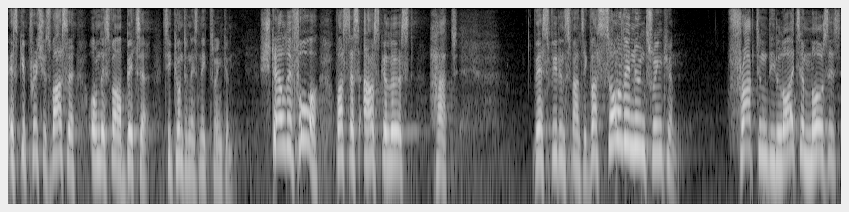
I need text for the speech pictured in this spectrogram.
es gibt frisches Wasser und es war bitter. Sie konnten es nicht trinken. Stell dir vor, was das ausgelöst hat. Vers 24. Was sollen wir nun trinken? fragten die Leute Moses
